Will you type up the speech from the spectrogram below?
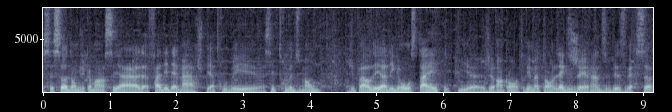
c'est ça. Donc, j'ai commencé à faire des démarches, puis à trouver, essayer de trouver du monde. J'ai parlé à des grosses têtes, et puis j'ai rencontré, mettons, l'ex-gérant du vice-versa,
